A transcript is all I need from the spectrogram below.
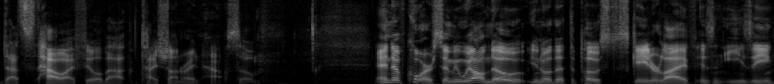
That's how I feel about Tyshawn right now. So and of course, I mean, we all know, you know, that the post skater life isn't easy.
